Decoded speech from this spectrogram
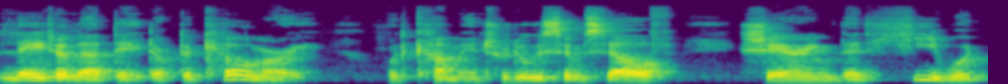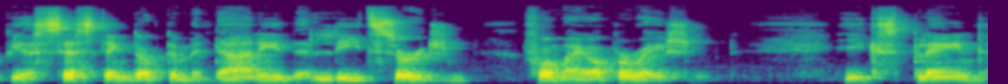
Later that day, Dr. Kilmurry would come introduce himself sharing that he would be assisting Dr. Madani, the lead surgeon, for my operation. He explained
